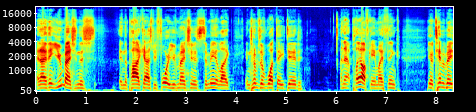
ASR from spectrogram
and I think you mentioned this in the podcast before. You've mentioned this to me, like in terms of what they did in that playoff game. I think you know Tampa Bay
